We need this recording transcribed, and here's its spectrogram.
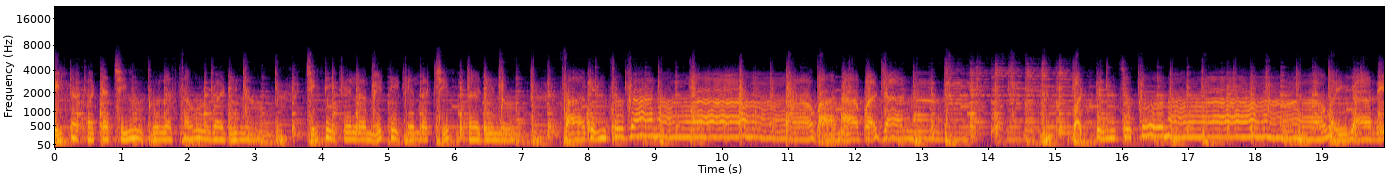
చిటపట చినుకుల సౌవడిలో చిటికెల మెటికెల చిత్తడిలో సాగించుగానా వాన బజానా వడ్డించుకోనా వయ్యారి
